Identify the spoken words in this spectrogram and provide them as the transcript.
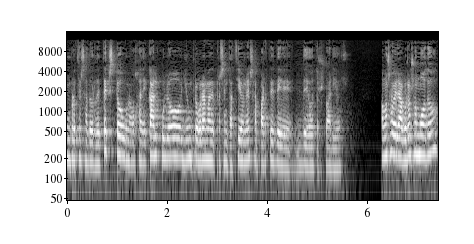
un procesador de texto, una hoja de cálculo y un programa de presentaciones aparte de, otros varios. Vamos a ver a grosso modo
